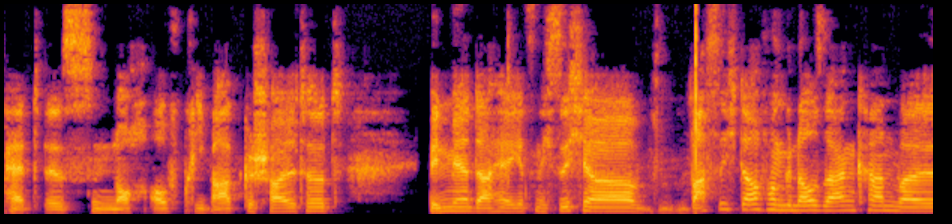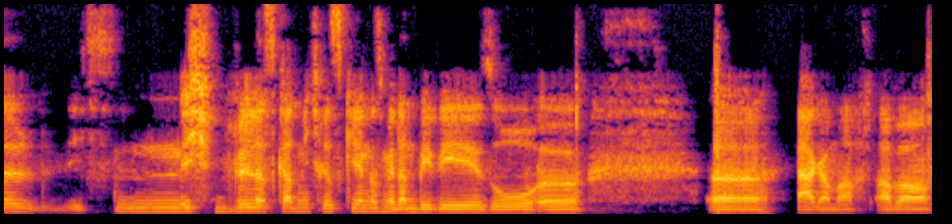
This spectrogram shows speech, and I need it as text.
Pad ist noch auf privat geschaltet. Bin mir daher jetzt nicht sicher, was ich davon genau sagen kann, weil ich, ich will das gerade nicht riskieren, dass mir dann BW so äh, äh, Ärger macht. Aber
